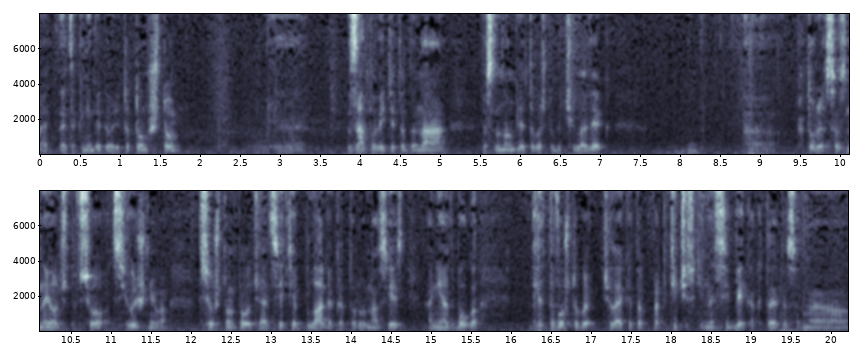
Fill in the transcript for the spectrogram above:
э, эта книга говорит о том, что заповедь это дана в основном для того, чтобы человек, который осознает, что все от Всевышнего, все, что он получает, все те блага, которые у нас есть, они от Бога, для того, чтобы человек это практически на себе как-то это самое,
